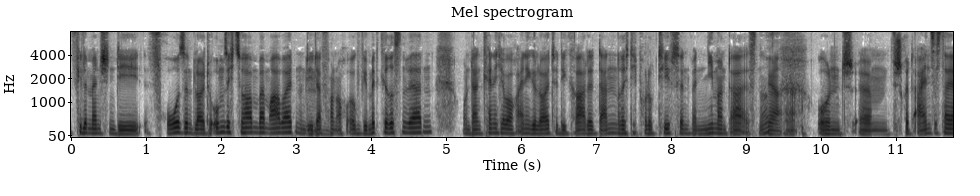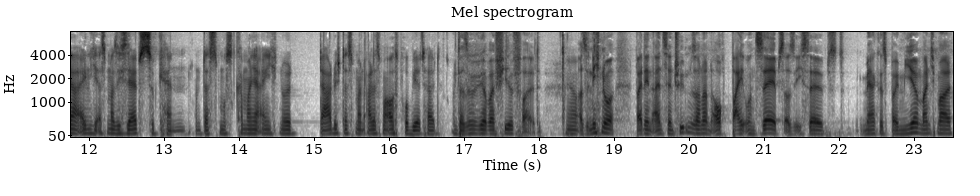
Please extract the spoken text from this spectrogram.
viele Menschen, die froh sind, Leute um sich zu haben beim Arbeiten und die mhm. davon auch irgendwie mitgerissen werden. Und dann kenne ich aber auch einige Leute, die gerade dann richtig produktiv sind, wenn niemand da ist. Ne? Ja, ja. Und ähm, Schritt eins ist da ja eigentlich erstmal sich selbst zu kennen. Und das muss, kann man ja eigentlich nur dadurch, dass man alles mal ausprobiert hat. Und da sind wir wieder bei Vielfalt. Ja. Also nicht nur bei den einzelnen Typen, sondern auch bei uns selbst. Also ich selbst merke es bei mir manchmal,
